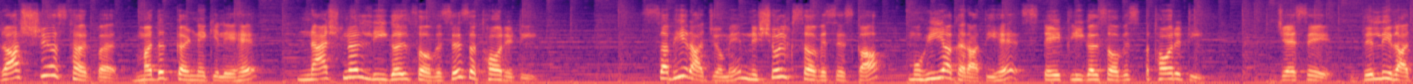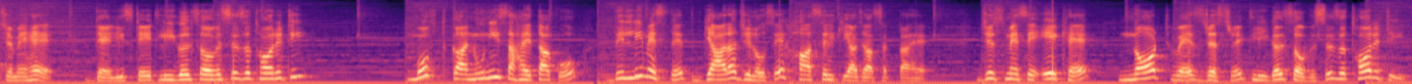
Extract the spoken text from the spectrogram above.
राष्ट्रीय स्तर पर मदद करने के लिए है नेशनल लीगल सर्विसेज़ अथॉरिटी सभी राज्यों में निशुल्क सर्विसेज़ का मुहैया कराती है स्टेट लीगल सर्विस अथॉरिटी जैसे दिल्ली राज्य में है Delhi state legal services authority मुफ़्त कानूनी सहायता को दिल्ली में स्थित 11 जिलों से हासिल किया जा सकता है, जिसमें से एक है north west district legal services authority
